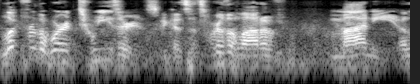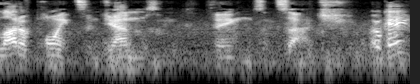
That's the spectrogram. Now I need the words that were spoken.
look for the word tweezers because it's worth a lot of money, a lot of points and gems and things and such. Okay,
